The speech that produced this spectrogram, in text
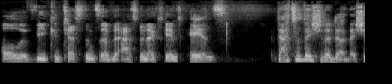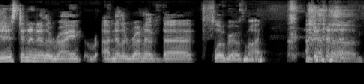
all of the contestants of the Aspen X Games hands. That's what they should have done. They should have just done another Ryan, another run of the Flow Grove mod. um,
